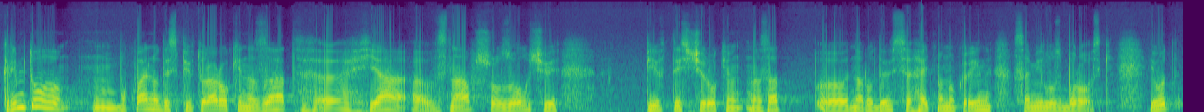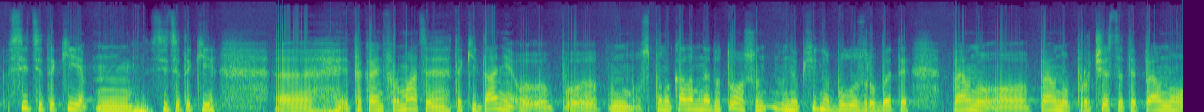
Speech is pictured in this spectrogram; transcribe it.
Крім того, буквально десь півтора роки назад е, я е, знав, що в Золочеві пів тисячі років назад народився гетьман України Саміло Зборовський. І от всі ці такі, всі ці такі е, така інформація, такі дані спонукали мене до того, що необхідно було зробити певну, певну прочистити певну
